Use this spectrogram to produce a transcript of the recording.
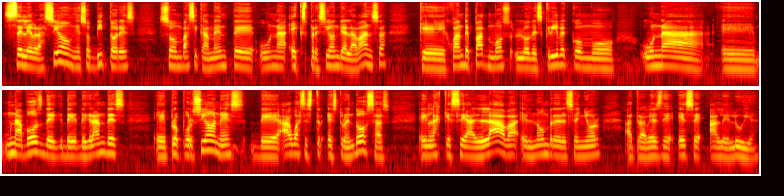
celebración, esos vítores, son básicamente una expresión de alabanza que Juan de Patmos lo describe como una, eh, una voz de, grandes eh, proporciones, de aguas estruendosas, en las que se alaba el nombre del Señor a través de ese aleluya.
